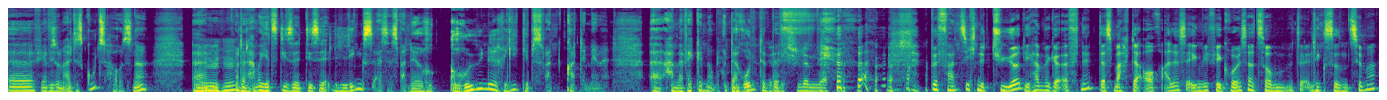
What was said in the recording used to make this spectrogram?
äh, ja, wie so ein altes Gutshaus, ne? Ähm, mhm. Und dann haben wir jetzt diese, diese links, also es war eine grüne Riehgipswand, Gott im Himmel äh, haben wir weggenommen. Und darunter bef schlimm, ja. befand sich eine Tür, die haben wir geöffnet. Das machte auch alles irgendwie viel größer zum links zum Zimmer.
